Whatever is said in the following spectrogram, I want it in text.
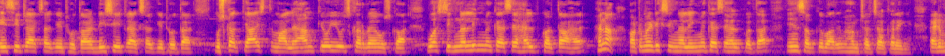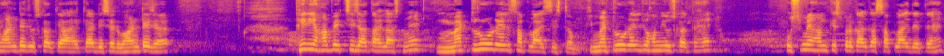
एसी ट्रैक सर्किट होता है डीसी ट्रैक सर्किट होता है, उसका क्या इस्तेमाल है, हम क्यों यूज़ कर रहे हैं उसका, वह सिग्नलिंग में कैसे हेल्प करता है है ना? ऑटोमेटिक सिग्नलिंग में कैसे हेल्प हेल्प करता है, इन सब के बारे में हम चर्चा करेंगे। एडवांटेज उसका क्या है, क्या डिसएडवांटेज है? फिर यहाँ पे एक चीज़ आता है लास्ट में मेट्रो रेल सप्लाई सिस्टम कि मेट्रो रेल जो हम यूज़ करते हैं, उसमें हम किस प्रकार का सप्लाई देते हैं,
